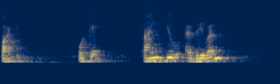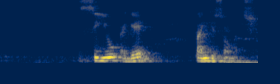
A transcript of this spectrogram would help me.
party. Okay. Thank you, everyone. See you again. Thank you so much.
